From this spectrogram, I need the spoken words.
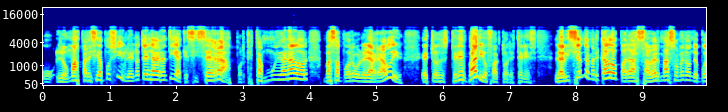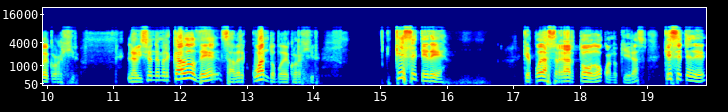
o lo más parecida posible, no tenés la garantía que si cerrás porque estás muy ganador, vas a poder volver a reabrir. Entonces, tenés varios factores. Tenés la visión de mercado para saber más o menos dónde puede corregir. La visión de mercado de saber cuánto puede corregir. Que se te dé que puedas cerrar todo cuando quieras, que se te dé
